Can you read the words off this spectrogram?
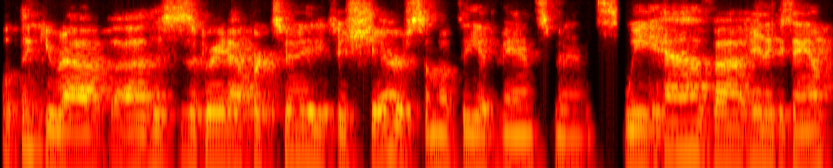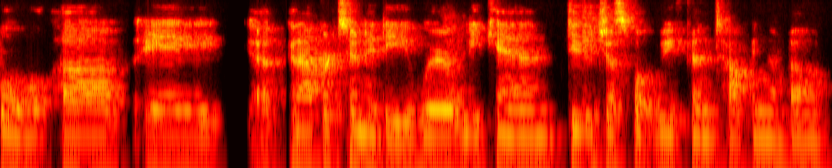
Well, thank you, Rob. Uh, this is a great opportunity to share some of the advancements. We have uh, an example of a, a, an opportunity where we can do just what we've been talking about:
